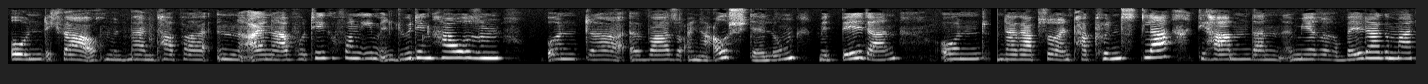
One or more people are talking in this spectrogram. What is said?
Und ich war auch mit meinem Papa in einer Apotheke von ihm in Lüdinghausen. Und da äh, war so eine Ausstellung mit Bildern. Und da gab es so ein paar Künstler, die haben dann mehrere Bilder gemalt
